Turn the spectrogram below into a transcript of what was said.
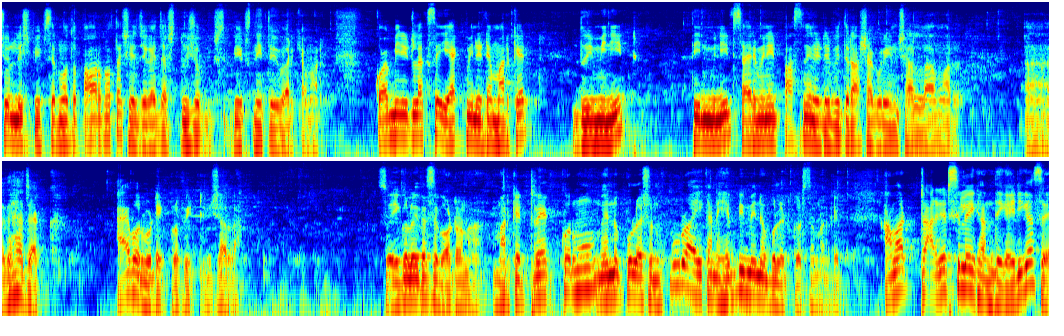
চল্লিশ পিপসের মতো পাওয়ার কথা সেই জায়গায় জাস্ট দুইশো পিপস নিতে হইব আর কি আমার। কয় মিনিট লাগছে? এক মিনিটে মার্কেট দুই মিনিট তিন মিনিট, চার মিনিট, পাঁচ মিনিটের ভিতরে আশা করি ইনশাল্লাহ আমার দেখা যাক। আয় পড়ব টেক প্রফিট ইনশাল্লাহ সো এগুলো হইতেছে ঘটনা। মার্কেট ট্র্যাক করব ম্যানুপুলেশন পুরো এখানে হেভি ম্যানুপুলেট করছে মার্কেট আমার টার্গেট ছিল এখান থেকে ঠিক আছে?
